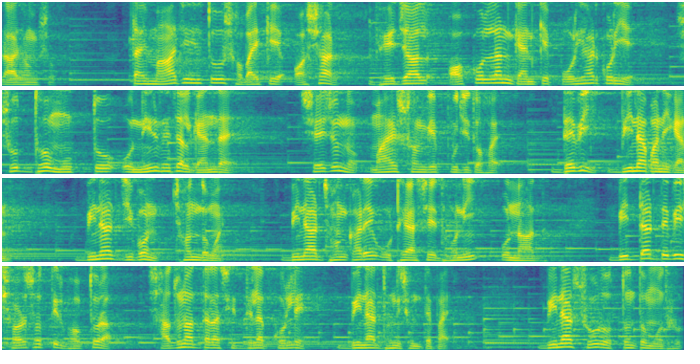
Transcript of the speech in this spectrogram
রাজহংস। তাই মা যেহেতু সবাইকে অসার ভেজাল, অকল্যাণ জ্ঞানকে পরিহার করিয়ে শুদ্ধ, মুক্ত ও নির্ভেজাল জ্ঞান দেয়, সেই জন্য মায়ের সঙ্গে পূজিত হয়। দেবী বিনা পানি জ্ঞান, বিনার জীবন ছন্দময়। বিনার ঝঙ্কারে উঠে আসে ধ্বনি ও নাদ। বিদ্যার দেবী সরস্বতীর ভক্তরা সাধনার দ্বারা সিদ্ধিলাভ করলে বিনার ধ্বনি শুনতে পায়। বিনার সুর অত্যন্ত মধুর,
